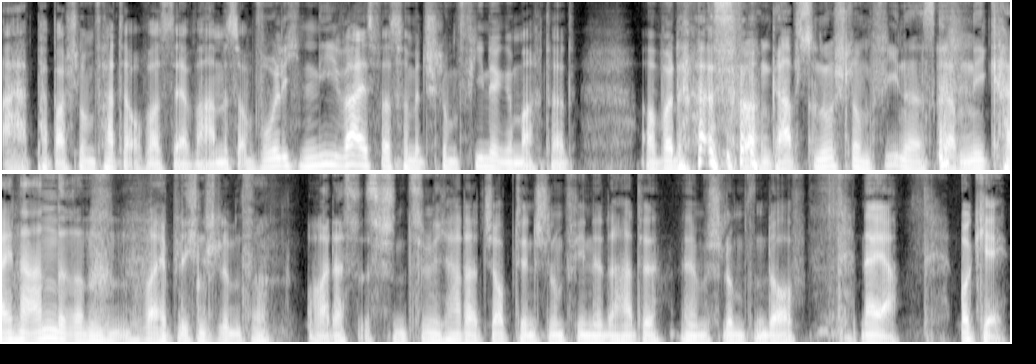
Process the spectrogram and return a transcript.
Ah, Papa Schlumpf hatte auch was sehr Warmes, obwohl ich nie weiß, was er mit Schlumpfine gemacht hat. Aber das, Warum gab es nur Schlumpfine? Es gab nie keine anderen weiblichen Schlümpfe. oh, das ist schon ein ziemlich harter Job, den Schlumpfine da hatte im Schlumpfendorf. Naja, okay.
